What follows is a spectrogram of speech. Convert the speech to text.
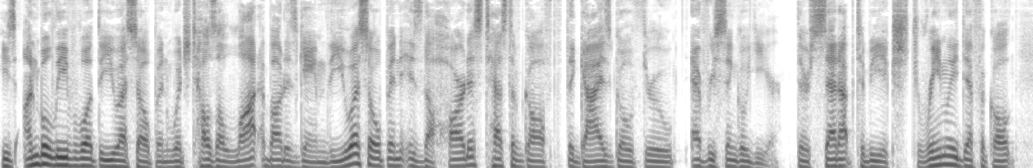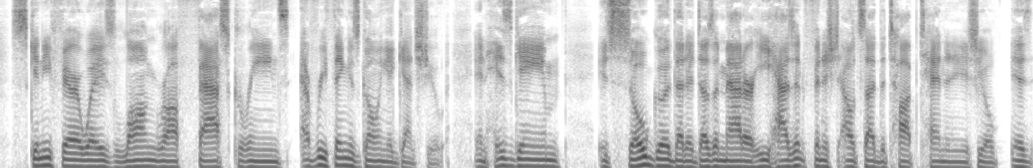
He's unbelievable at the US Open, which tells a lot about his game. The US Open is the hardest test of golf that the guys go through every single year. They're set up to be extremely difficult, skinny fairways, long, rough, fast greens. Everything is going against you. And his game is so good that it doesn't matter. He hasn't finished outside the top 10 in his, is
